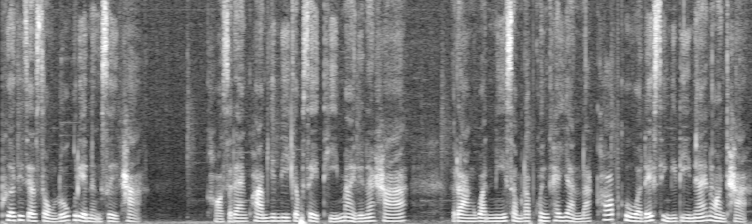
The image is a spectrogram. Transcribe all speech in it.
เพื่อที่จะส่งลูกเรียนหนังสือค่ะ ขอแสดงความยินดีกับเศรษฐีใหม่ด้วยนะคะ รางวัลนนี้สำหรับคนขยันรักครอบครัวได้สิ่งดีๆ แน่นอนค่ะ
